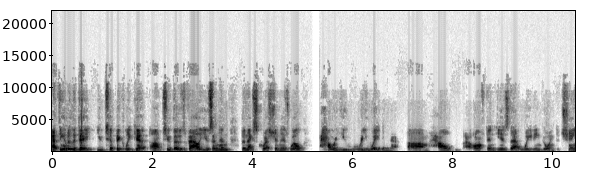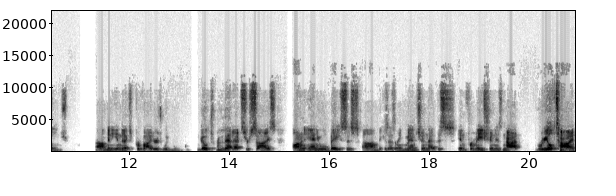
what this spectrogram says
at the end of the day, you typically get um, to those values, and then the next question is, well, how are you reweighting that? Um, how often is that weighting going to change? Uh, many index providers would go through that exercise on an annual basis um, because, as I mentioned, that this information is not real time.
